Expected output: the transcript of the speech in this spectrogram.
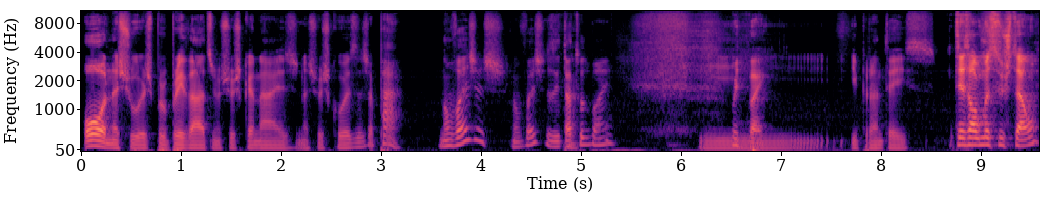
ou nas suas propriedades, nos seus canais, nas suas coisas, pá, não vejas, não vejas e está tudo bem. E, Muito bem. E pronto, é isso. Tens alguma sugestão?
